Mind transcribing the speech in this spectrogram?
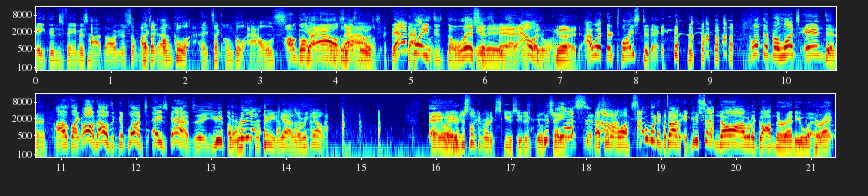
Nathan's famous hot dogs or something I was like, like that. Uncle. It's like Uncle Al's. Uncle Yeah, Al's. Uncle Al's. That place is delicious, is, man. That was sure. good. I went there twice today. I went there for lunch and dinner. I was like, oh, that was a good lunch. Hey, Scabs, uh, you eat A dinner repeat. Yeah, there we go. Anyway, You're just looking for an excuse. You didn't feel shame. Listen, That's what no, it was. I would have done it. If you said no, I would have gone there anyway, right?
